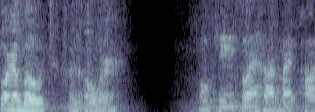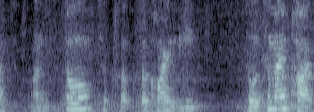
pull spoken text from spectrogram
for about an hour. Okay so I have my pot on the stove to cook the corned beef. So to my pot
